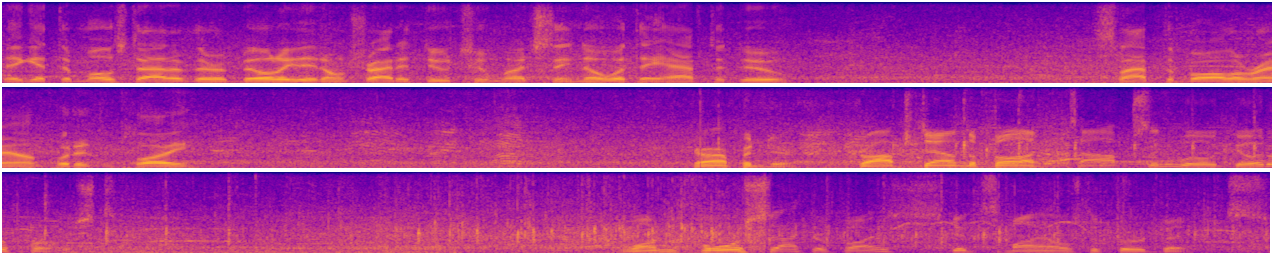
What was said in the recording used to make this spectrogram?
They get the most out of their ability. They don't try to do too much. They know what they have to do. Slap the ball around, put it in play. Carpenter drops down the bunt. Thomson will go to first. 1-4 sacrifice gets Miles to third base.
